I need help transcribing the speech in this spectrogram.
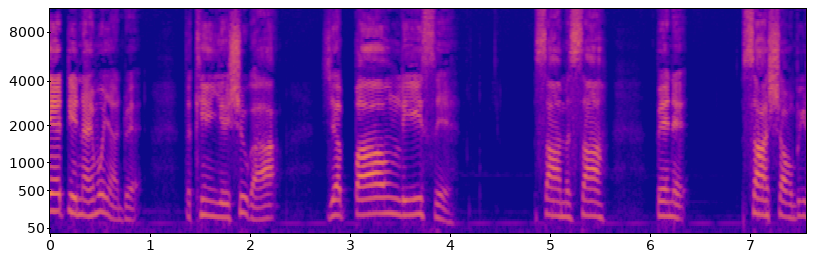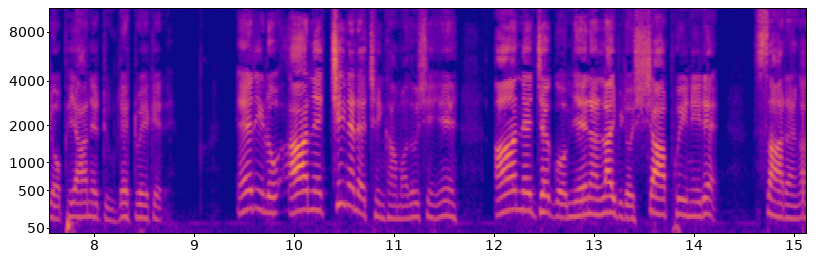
ကယ်တင်နိုင်ဖို့ရန်အတွက်သခင်ယေရှုကရက်ပေါင်း40စာမစားပဲနဲ့စာရှောင်ပြီးတော့ဖះနဲ့တူလက်တွဲခဲ့တယ်။အဲဒီလိုအားနဲ့ချိနေတဲ့ချိန်ခါမှာလို့ရှိရင်အားနဲ့ချက်ကိုအမြဲတမ်းလိုက်ပြီးတော့ရှာဖွေနေတဲ့စာတန်က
